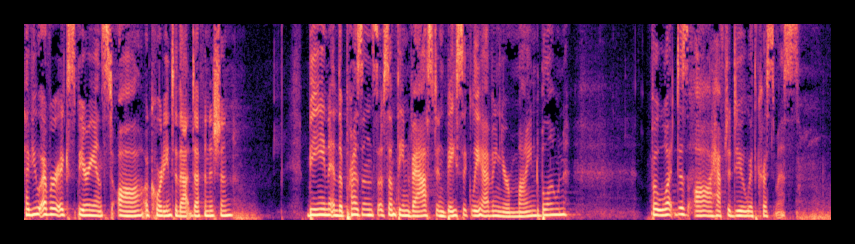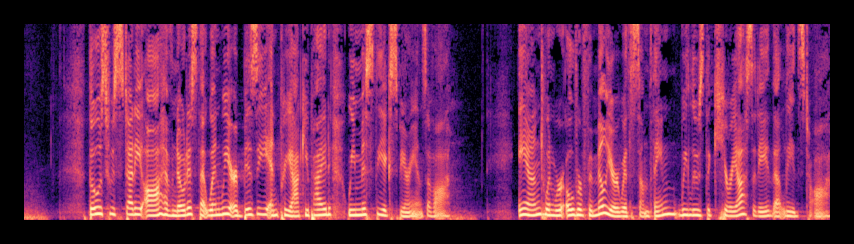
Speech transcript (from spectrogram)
Have you ever experienced awe according to that definition? Being in the presence of something vast and basically having your mind blown? But what does awe have to do with Christmas? Those who study awe have noticed that when we are busy and preoccupied, we miss the experience of awe. And when we're overfamiliar with something, we lose the curiosity that leads to awe.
